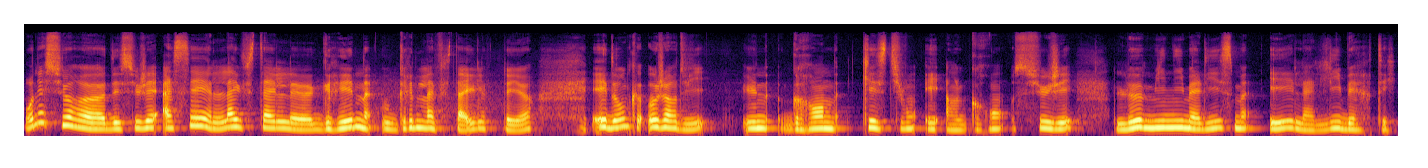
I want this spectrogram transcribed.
On est sur euh, des sujets assez lifestyle euh, green ou green lifestyle d'ailleurs. Et donc aujourd'hui, une grande question et un grand sujet, le minimalisme et la liberté.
